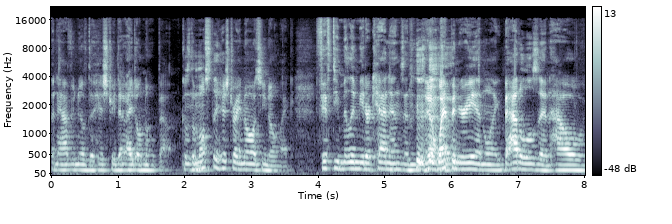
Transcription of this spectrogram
an avenue of the history that I don't know about. Because Mhm. the most of the history I know is you know like fifty millimeter cannons and weaponry and like battles and how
